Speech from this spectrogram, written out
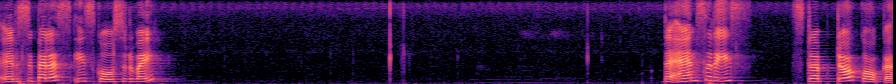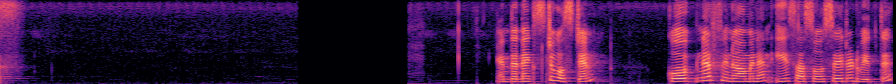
Erysipelas is caused by The answer is Streptococcus. And the next question, Koebner phenomenon is associated with the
